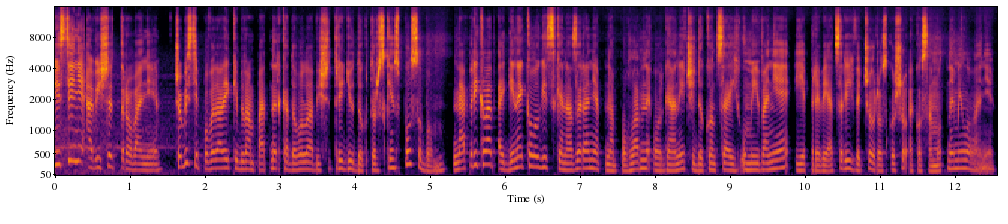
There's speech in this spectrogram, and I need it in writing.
Čistenie a vyšetrovanie. Čo by ste povedali, keby vám partnerka dovolila vyšetriť ju doktorským spôsobom? Napríklad aj ginekologické nazerania na pohlavné orgány, či dokonca ich umývanie je pre viacerých väčšou rozkošou ako samotné milovanie.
